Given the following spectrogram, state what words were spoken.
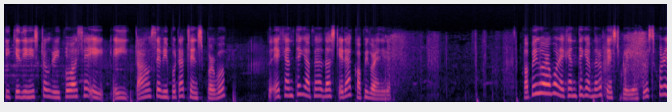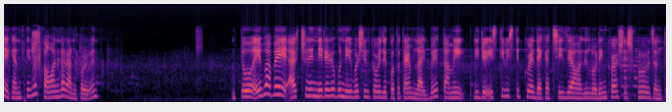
পিকে যে ইনস্টল রিপো আছে, এই এই টার্মসের রিপোটা চেঞ্জ করব। তো এখান থেকে আপনারা জাস্ট এটা কপি করে নেবেন। কপি করার পর এখান থেকে আপনারা পেস্ট করবেন। পেস্ট করে এখান থেকে কমান্ডটা রান করবেন। তো এভাবে অ্যাকচুয়ালি নেটের উপর নির্ভরশীল করে যে কত টাইম লাগবে, তো আমি ভিডিও স্কিপ স্কিপ করে দেখাচ্ছি যে আমাকে লোডিং করা শেষ পর্যন্ত।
